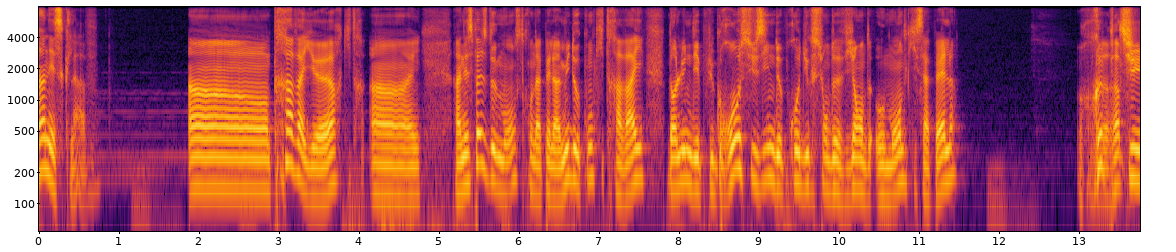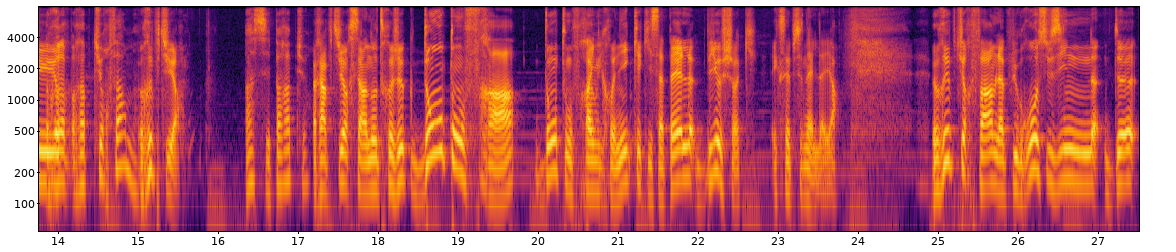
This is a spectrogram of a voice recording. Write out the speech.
un esclave, un travailleur, qui un, espèce de monstre qu'on appelle un mudokon qui travaille dans l'une des plus grosses usines de production de viande au monde qui s'appelle Rupture. Rapture Farm? Rupture. Ah, c'est pas Rapture. Rapture, c'est un autre jeu dont on fera, dont on fera ah une chronique qui s'appelle Bioshock. Exceptionnel d'ailleurs. Rupture Farm, la plus grosse usine de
